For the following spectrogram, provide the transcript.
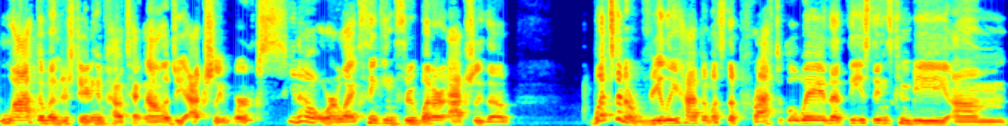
lack of understanding of how technology actually works, you know, or like thinking through what are actually the what's going to really happen? What's the practical way that these things can be um,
